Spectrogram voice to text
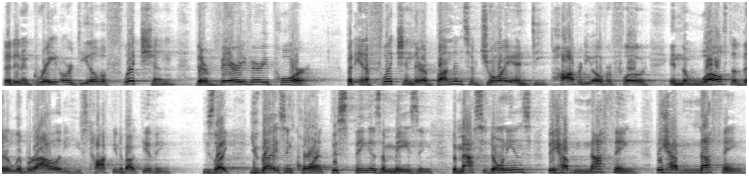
that in a great ordeal of affliction, they're very, very poor. But in affliction, their abundance of joy and deep poverty overflowed in the wealth of their liberality. He's talking about giving. He's like, You guys in Corinth, this thing is amazing. The Macedonians, they have nothing. They have nothing.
